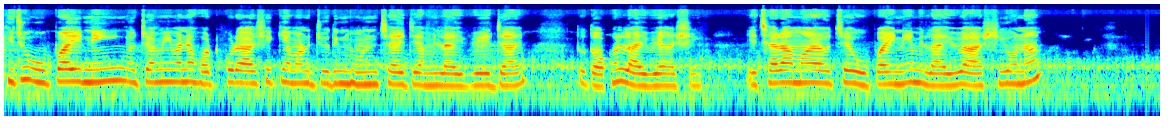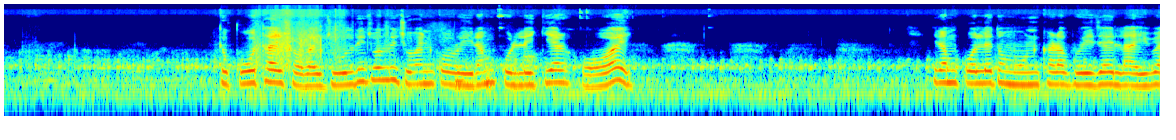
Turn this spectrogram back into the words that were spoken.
কিছু উপায় নেই, হচ্ছে আমি মানে হট করে আসি কি আমার যদি মন চায় যে আমি লাইভে যাই, তো তখন লাইভে আসি। এছাড়া আমার হচ্ছে উপায় নেই, আমি লাইভে আসিও না। তো কোথায় সবাই? জলদি জলদি জয়েন করো। এরম করলে কি আর হয়? এরম করলে তো মন খারাপ হয়ে যায়। লাইভে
